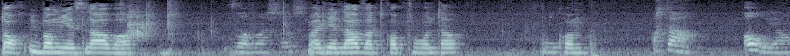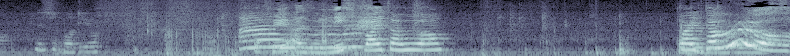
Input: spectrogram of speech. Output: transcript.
Doch, über mir ist Lava, Wo was ist das? weil hier Lavatropfen runter kommen. Ach da. Oh ja. Die ist über dir. Okay, also nicht weiter höher. Weiter höher.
